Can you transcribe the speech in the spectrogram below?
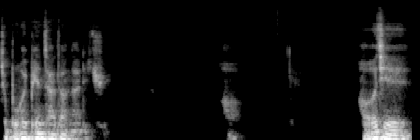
就不会偏差到哪里去，好，好，而且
